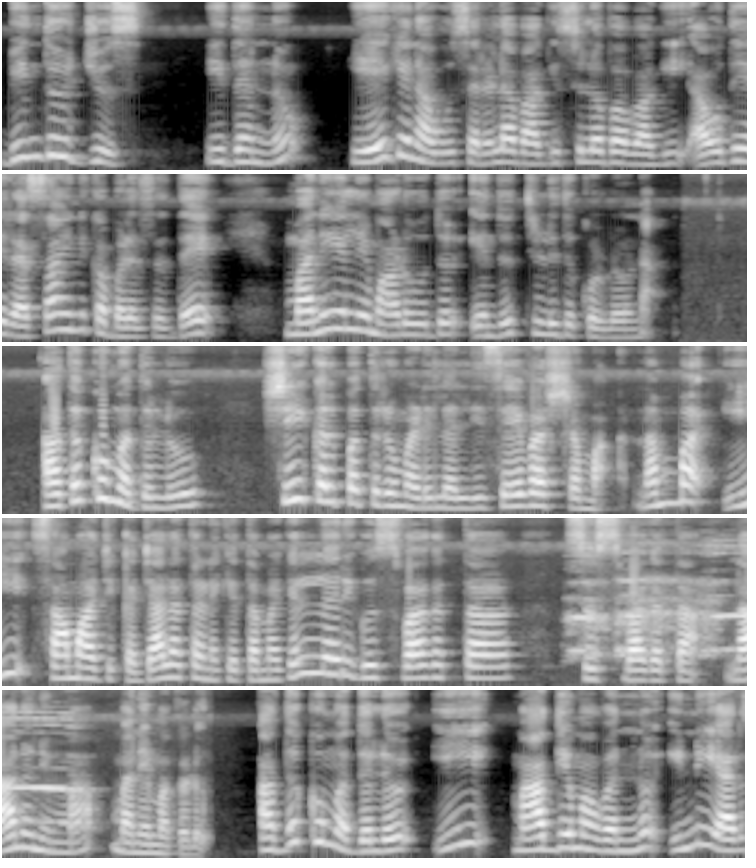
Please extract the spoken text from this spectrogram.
ಬಿಂದು ಜ್ಯೂಸ್. ಇದನ್ನು ಹೇಗೆ ನಾವು ಸರಳವಾಗಿ ಸುಲಭವಾಗಿ ಯಾವುದೇ ರಾಸಾಯನಿಕ ಬಳಸದೆ ಮನೆಯಲ್ಲಿ ಮಾಡುವುದು ಎಂದು ತಿಳಿದುಕೊಳ್ಳೋಣ. ಅದಕ್ಕೂ ಮೊದಲು ಶ್ರೀಕಲ್ಪತರು ಮಡಿಲಲ್ಲಿ ಸೇವಾಶ್ರಮ ನಮ್ಮ ಈ ಸಾಮಾಜಿಕ ಜಾಲತಾಣಕ್ಕೆ ತಮಗೆಲ್ಲರಿಗೂ ಸ್ವಾಗತ. ಸುಸ್ವಾಗತ. ನಾನು ನಿಮ್ಮ ಮನೆ ಮಗಳು. ಅದಕ್ಕೂ ಮೊದಲು ಈ ಮಾಧ್ಯಮವನ್ನು ಇನ್ನೂ ಯಾರು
